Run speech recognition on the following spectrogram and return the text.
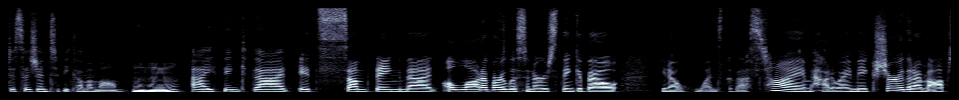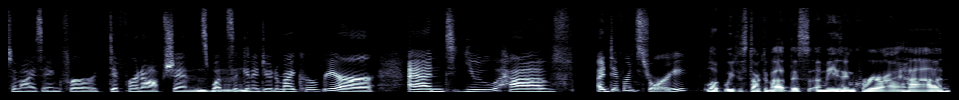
decision to become a mom. hmm I think that it's something that a lot of our listeners think about, you know, when's the best time? How do I make sure that I'm optimizing for different options? What's it Mhm. going to do to my career? And you have a different story. Look, we just talked about this amazing career I had.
